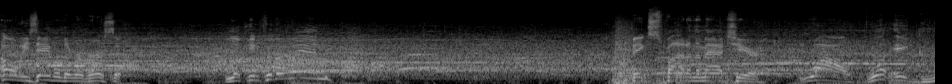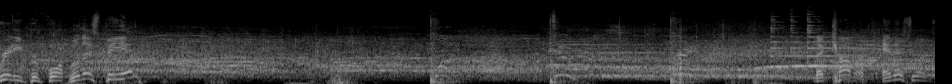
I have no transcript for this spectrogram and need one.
Oh, he's able to reverse it. Looking for the win. Big spot in the match here. Wow, what a gritty performance. Will this be it? The cover, and this one's...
